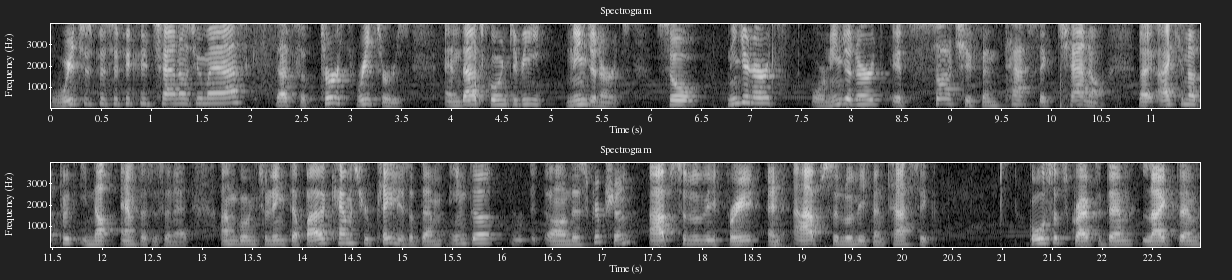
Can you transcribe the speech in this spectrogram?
Which specifically channels you may ask? That's a third resource. And that's going to be Ninja Nerds. So Ninja Nerds or Ninja Nerd, it's such a fantastic channel. Like I cannot put enough emphasis on it. I'm going to link the biochemistry playlist of them in the uh, description. Absolutely free and absolutely fantastic. Go subscribe to them, like them.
